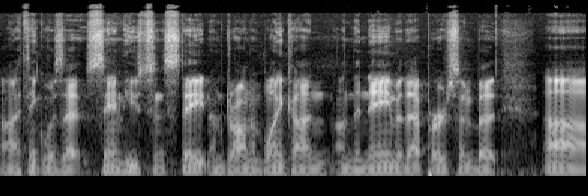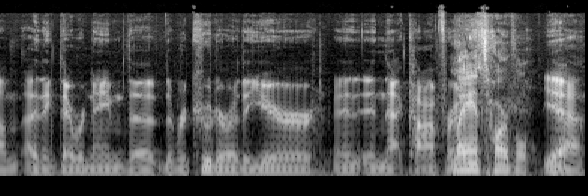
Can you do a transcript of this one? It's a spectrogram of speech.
Uh, I think was at Sam Houston State. I'm drawing a blank on on the name of that person, but Um, I think they were named the the recruiter of the year in, in that conference. Lance Harvell. Yeah.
